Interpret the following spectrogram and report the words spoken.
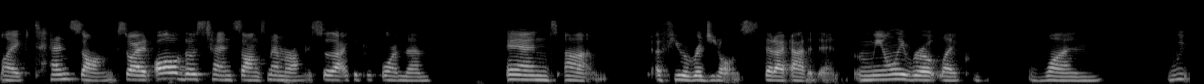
like 10 songs. So I had all of those 10 songs memorized so that I could perform them and um, a few originals that I added in. And we only wrote like one. We,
